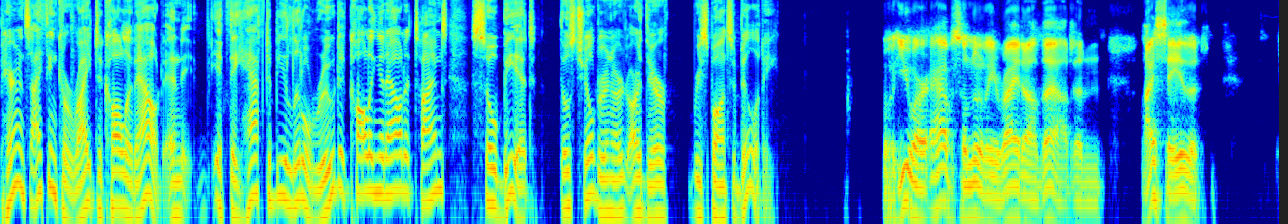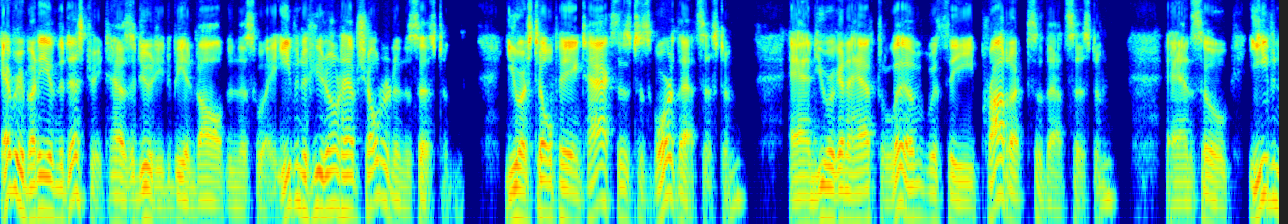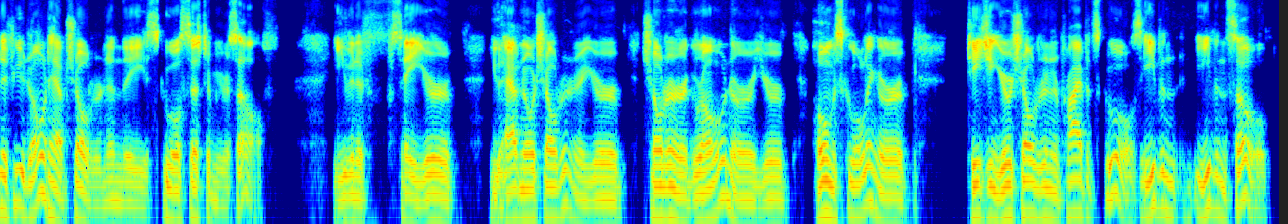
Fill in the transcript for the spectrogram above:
parents, I think, are right to call it out. And if they have to be a little rude at calling it out at times, so be it. Those children are, are their responsibility. Well, you are absolutely right on that. And I say that everybody in the district has a duty to be involved in this way, even if you don't have children in the system. You are still paying taxes to support that system, and you are going to have to live with the products of that system. And so, even if you don't have children in the school system yourself, even if, say, you're you have no children, or your children are grown, or you're homeschooling, or teaching your children in private schools, even even so,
